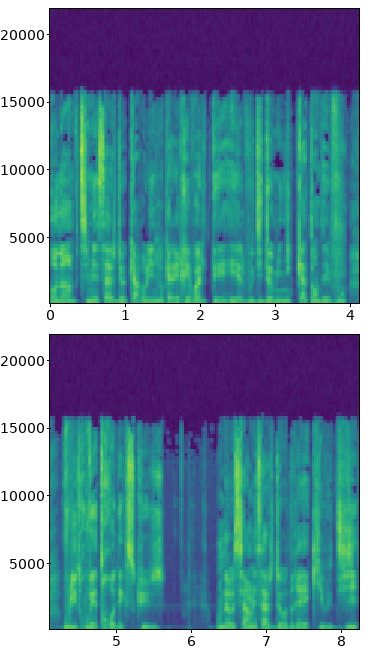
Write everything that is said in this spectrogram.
On a un petit message de Caroline, donc elle est révoltée et elle vous dit Dominique, qu'attendez-vous? Vous lui trouvez trop d'excuses. On a aussi un message de Audrey qui vous dit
